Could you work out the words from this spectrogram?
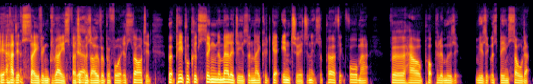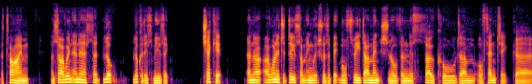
it had its saving grace that Yeah. it was over before it had started. But people could sing the melodies and they could get into it, and it's a perfect format for how popular music music was being sold at the time. And so I went in and I said, "Look, look at this music, check it." And I, I wanted to do something which was a bit more three dimensional than this so-called um, authentic uh,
